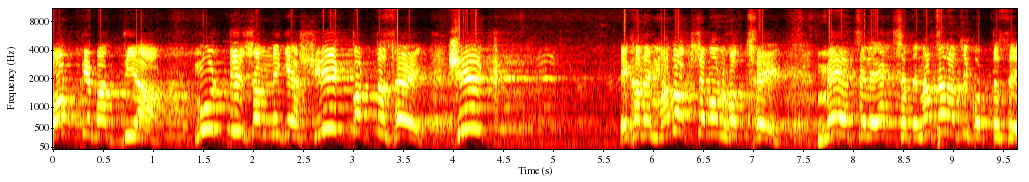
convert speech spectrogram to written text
রবকে বাদ দিয়া মূর্তির সামনে গিয়া শিরিক করতেছে, শিরক। এখানে মাদক সেবন হচ্ছে, মেয়ে ছেলে একসাথে নাচানাচি করতেছে,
